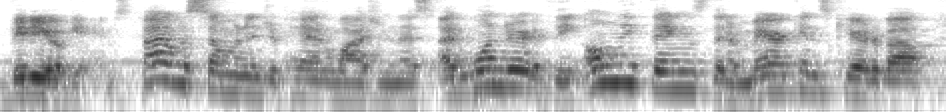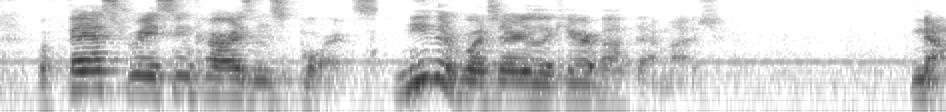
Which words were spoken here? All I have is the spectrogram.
video games. If I was someone in Japan watching this, I'd wonder if the only things that Americans cared about were fast racing cars and sports. Neither of which I really care about that much. No.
